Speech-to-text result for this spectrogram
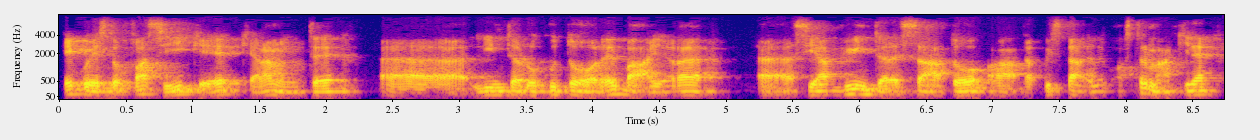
E questo fa sì che chiaramente eh, l'interlocutore, il buyer, eh, sia più interessato ad acquistare le vostre macchine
